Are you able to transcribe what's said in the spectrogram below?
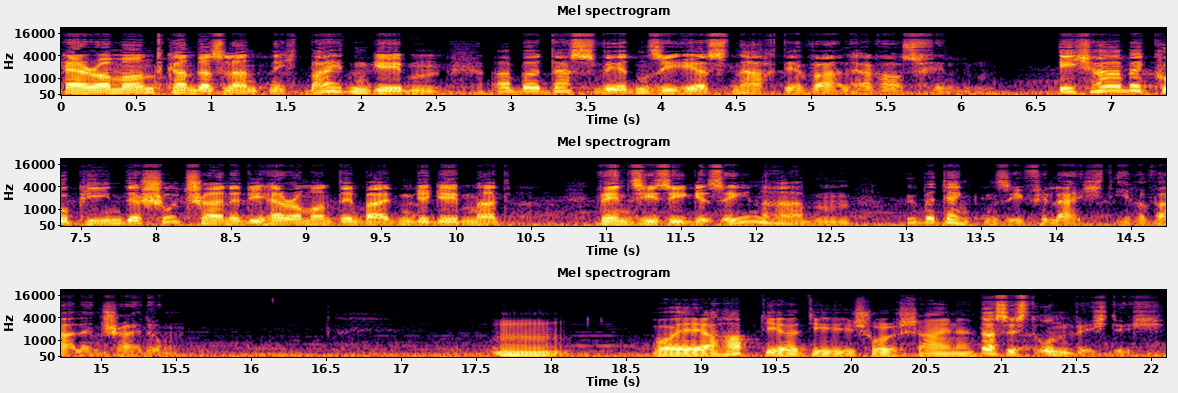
Harrowmont kann das Land nicht beiden geben, aber das werden sie erst nach der Wahl herausfinden. Ich habe Kopien der Schuldscheine, die Harrowmont den beiden gegeben hat. Wenn Sie sie gesehen haben, überdenken Sie vielleicht Ihre Wahlentscheidung. Hm, woher habt ihr die Schuldscheine? Das ist unwichtig.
